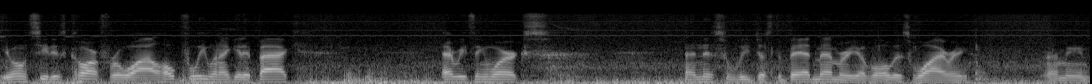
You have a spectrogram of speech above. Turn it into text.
you won't see this car for a while. Hopefully when I get it back, everything works. And this will be just a bad memory of all this wiring. I mean,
